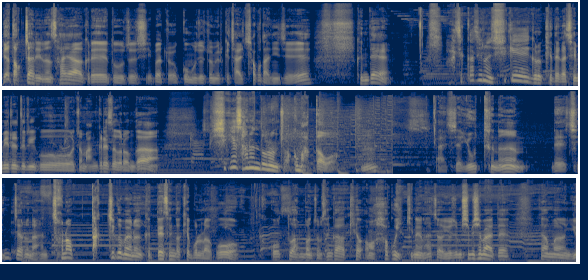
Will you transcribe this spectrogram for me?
몇 억짜리는 사야 그래도 저 씨발 조금 이제 좀 이렇게 잘 차고 다니지. 근데 아직까지는 시계에 그렇게 내가 재미를 들이고 좀 안 그래서 그런가 시계 사는 돈은 조금 아까워. 응? 아 진짜 요트는 네 진짜로 나 한 천억 딱 찍으면은 그때 생각해 보려고 그것도 한번 좀 생각해 어, 하고 있기는 하죠. 요즘 심심할 때 그냥 막 유,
